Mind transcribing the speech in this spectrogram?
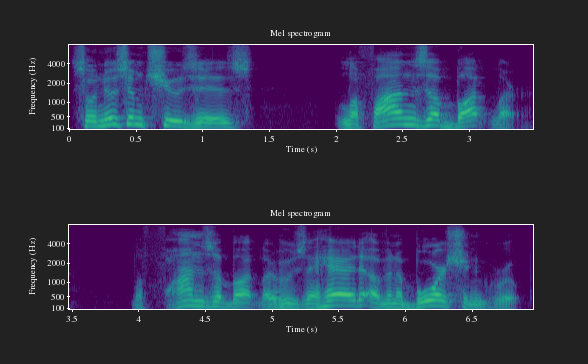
So Newsom chooses Laphonza Butler. Laphonza Butler, who's the head of an abortion group.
